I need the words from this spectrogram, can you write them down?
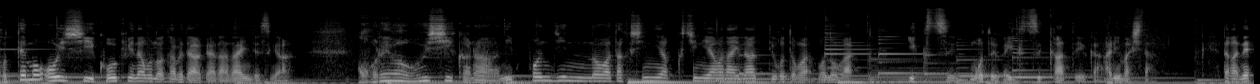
とても美味しい高級なものを食べたわけではないんですがこれは美味しいかな。日本人の私には口に合わないなっていうことがものがいくつもというかいくつかというかありました。だからね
